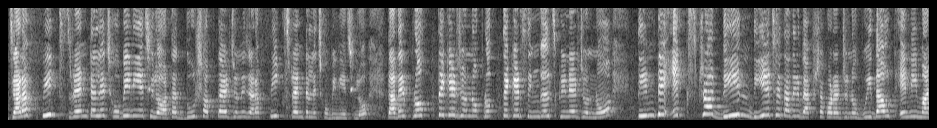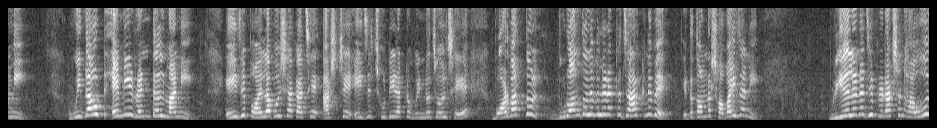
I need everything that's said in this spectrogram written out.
যারা ফিক্স রেন্টালে ছবি নিয়েছিল, অর্থাৎ দু সপ্তাহের জন্য যারা ফিক্স রেন্টালে ছবি নিয়েছিল, তাদের প্রত্যেকের জন্য, প্রত্যেকের সিঙ্গেল স্ক্রিনের জন্য তিনটে এক্সট্রা দিন দিয়েছে তাদের ব্যবসা করার জন্য without any money without any rental money এই যে পয়লা বৈশাখ আছে, আসছে, এই যে ছুটির একটা উইন্ডো চলছে, বরবাদ তো দুরন্ত লেভেলের একটা জার্ক নেবে, এটা তো আমরা সবাই জানি। Real energy production house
